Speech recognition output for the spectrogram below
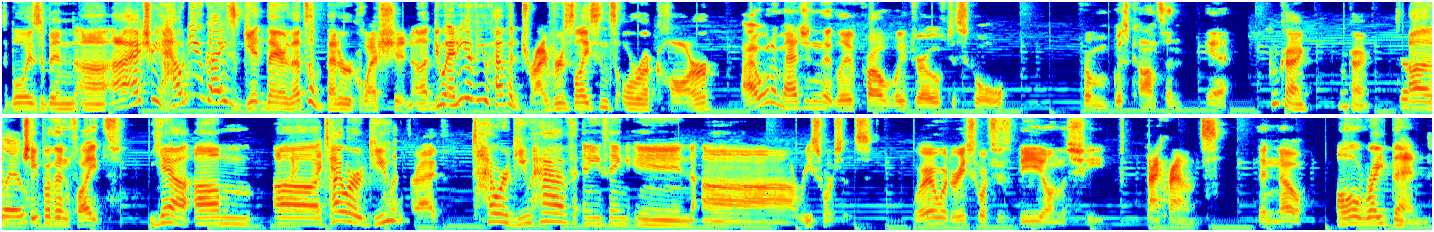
The boys have been. Uh, actually, how do you guys get there? That's a better question. Uh, do any of you have a driver's license or a car? I would imagine that Liv probably drove to school from Wisconsin. Yeah, Okay. Okay. The Uh, cheaper than flights. Yeah. Um. Uh. I can- Tyler, do you drive. Tyler, do you have anything in uh resources? Where would resources be on the sheet? Backgrounds. Then no. All right then.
